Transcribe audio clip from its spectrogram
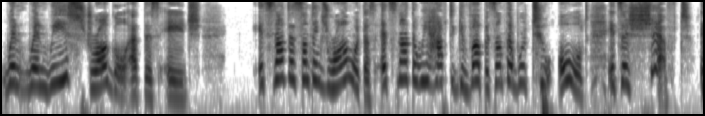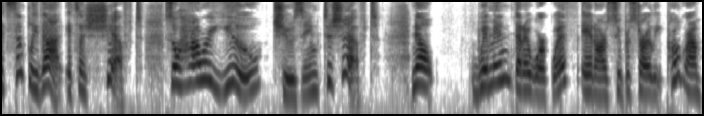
when when we struggle at this age, it's not that something's wrong with us. It's not that we have to give up. It's not that we're too old. It's a shift. It's simply that. It's a shift. So how are you choosing to shift? Now, women that I work with in our Superstar Elite program,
